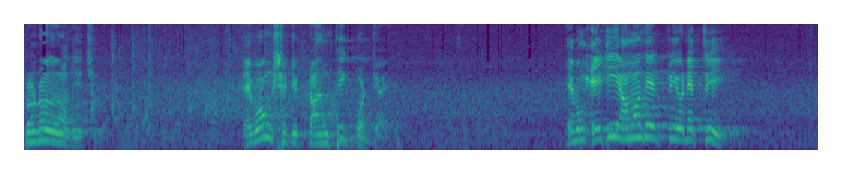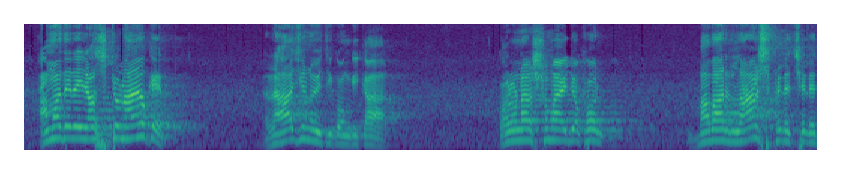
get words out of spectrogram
প্রণোদনা দিয়েছিল। এবং সেটি প্রান্তিক পর্যায়ে। এবং এটি আমাদের প্রিয় নেত্রী, আমাদের এই রাষ্ট্রনায়কের রাজনৈতিক অঙ্গীকার। করোনার সময় যখন বাবার লাশ ফেলে ছেলে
